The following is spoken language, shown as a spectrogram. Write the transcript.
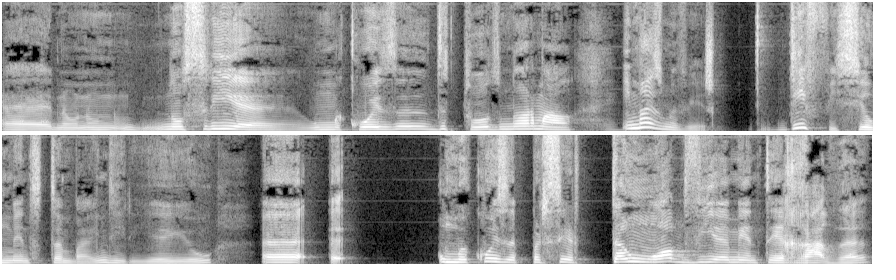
Uh, não, não, não seria uma coisa de todo normal. E, mais uma vez, dificilmente também, diria eu, uh, uma coisa parecer tão obviamente errada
